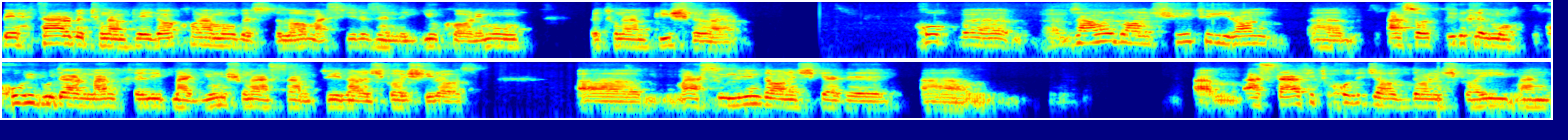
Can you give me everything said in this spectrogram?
بهتر بتونم پیدا کنم و به اصطلاح مسیر زندگی و کاریمو بتونم پیش ببرم. خب زمان دانشجویی تو ایران اساتید خیلی خوبی بودن. من خیلی مدیونشون هستم توی دانشگاه شیراز. مسئولین دانشکده از طرفی تو خود جهاز دانشگاهی من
